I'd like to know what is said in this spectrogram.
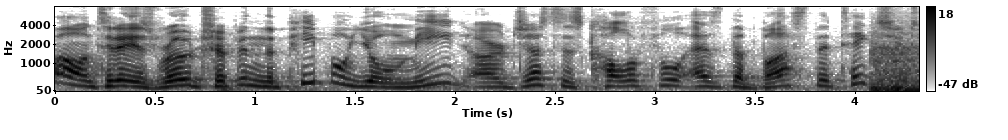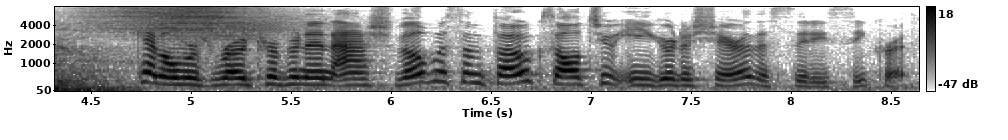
Well, on today's road tripping, the people you'll meet are just as colorful as the bus that takes you to them. Ken Ulmer's road tripping in Asheville with some folks all too eager to share the city's secrets.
